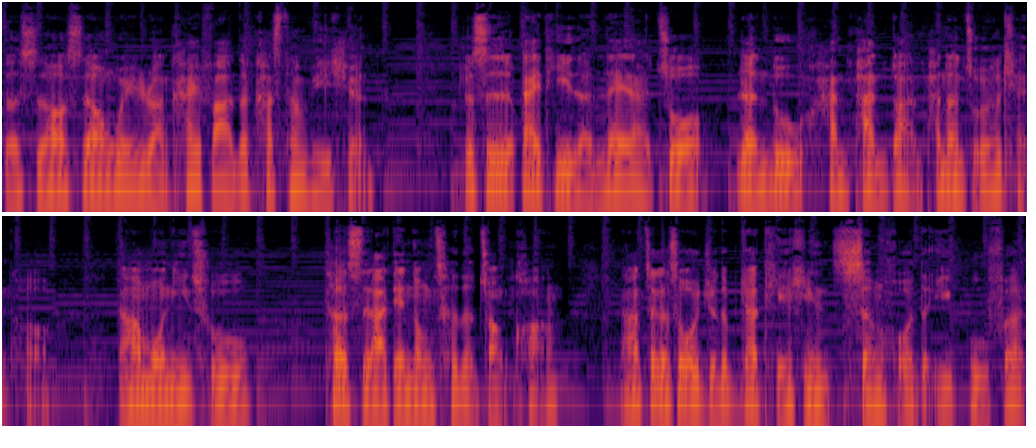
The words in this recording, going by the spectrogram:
的时候是用微软开发的 Custom Vision，就是代替人类来做认路和判断，判断左右前后，然后模拟出特斯拉电动车的状况，然后这个是我觉得比较贴近生活的一部分。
